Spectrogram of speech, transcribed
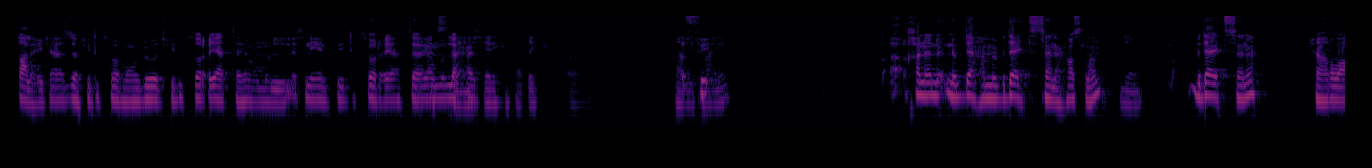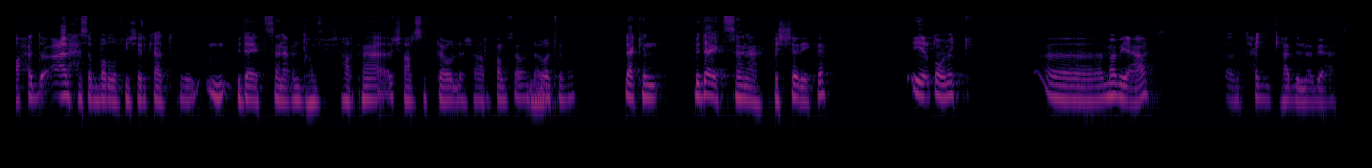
طالع إجازة في دكتور موجود في دكتور عيادته يوم الاثنين في دكتور عيادته يوم أقصد يعني الاحد الشركة تعطيك آه، في- معين؟ خلينا نبدأها من بداية السنة أصلا. جميل. بداية السنة. شهر واحد على حسب برضو في شركات بداية السنة عندهم في شهر شهر ستة ولا شهر خمسة ولا. وات لكن بداية السنة في الشركة يعطونك آه، مبيعات. لازم تحقق هذه المبيعات.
